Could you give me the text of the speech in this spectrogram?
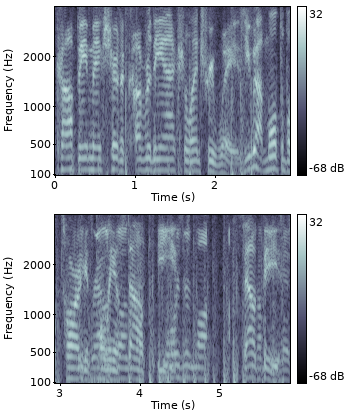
Copy, make sure to cover the actual entryways. You got multiple targets pulling up southeast. Southeast.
